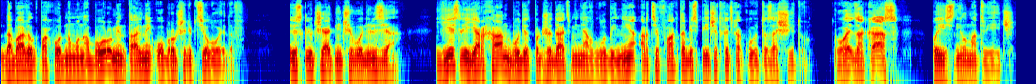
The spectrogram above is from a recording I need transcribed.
добавил к походному набору ментальный обруч рептилоидов. Исключать ничего нельзя. Если Ярхан будет поджидать меня в глубине, артефакт обеспечит хоть какую-то защиту. «Твой заказ», — пояснил Матвеич.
